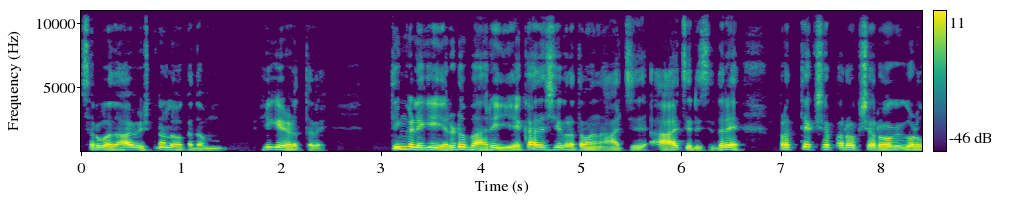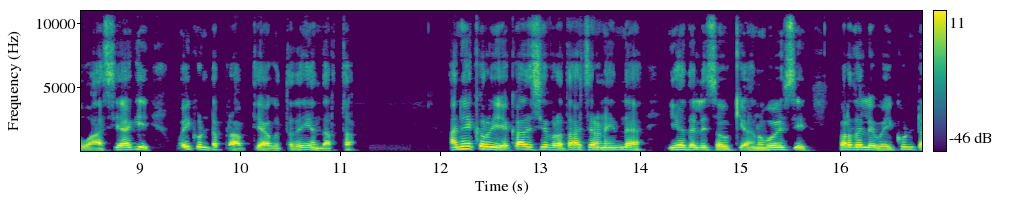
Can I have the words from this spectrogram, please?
ಸರ್ವದಾ ವಿಷ್ಣುಲೋಕದಂ ಹೀಗೆ ಹೇಳುತ್ತವೆ. ತಿಂಗಳಿಗೆ ಎರಡು ಬಾರಿ ಏಕಾದಶಿ ವ್ರತವನ್ನು ಆಚಿ, ಆಚರಿಸಿದರೆ ಪ್ರತ್ಯಕ್ಷ ಪರೋಕ್ಷ ರೋಗಗಳು ವಾಸಿಯಾಗಿ ವೈಕುಂಠ ಪ್ರಾಪ್ತಿಯಾಗುತ್ತದೆ ಎಂದರ್ಥ. ಅನೇಕರು ಏಕಾದಶಿ ವ್ರತಾಚರಣೆಯಿಂದ ಇಹದಲ್ಲಿ ಸೌಖ್ಯ ಅನುಭವಿಸಿ ಪರದಲ್ಲಿ ವೈಕುಂಠ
